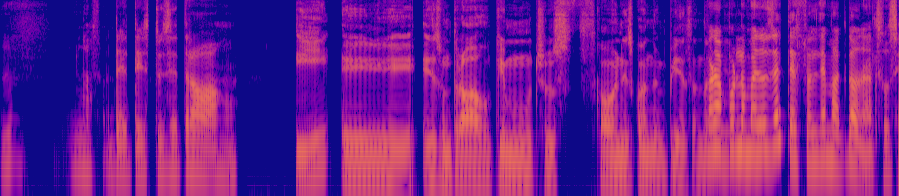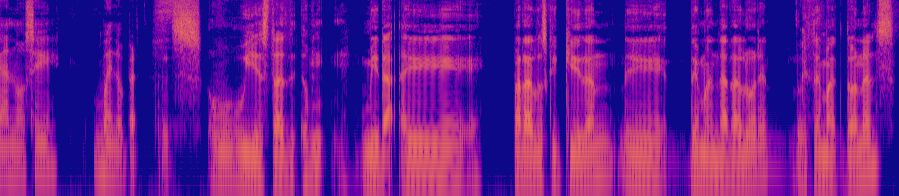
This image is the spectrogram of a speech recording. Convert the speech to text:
Mm, No, detesto ese trabajo. Y eh, es un trabajo que muchos jóvenes cuando empiezan a... Pero por lo menos detesto el de McDonald's, o sea, no sé. Bueno, pero Uy, está... mm, Mira, eh, para los que quieran eh, demandar a Loren, los de McDonald's,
